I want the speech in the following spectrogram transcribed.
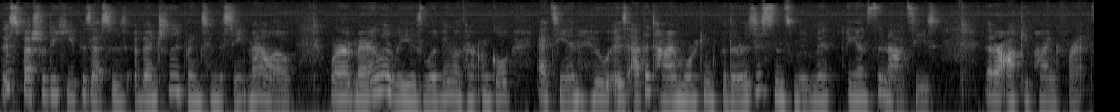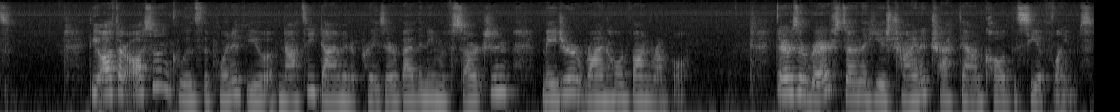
This specialty he possesses eventually brings him to St. Malo, where Marie-Laure is living with her uncle Etienne, who is at the time working for the resistance movement against the Nazis that are occupying France. The author also includes the point of view of Nazi diamond appraiser by the name of Sergeant Major Reinhold von Rumpel. There is a rare stone that he is trying to track down called the Sea of Flames.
